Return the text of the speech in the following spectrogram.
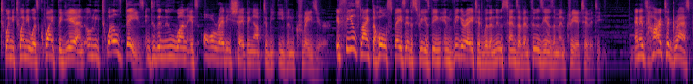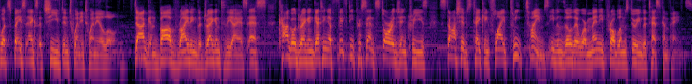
2020 was quite the year, and only 12 days into the new one, it's already shaping up to be even crazier. It feels like the whole space industry is being invigorated with a new sense of enthusiasm and creativity. And it's hard to grasp what SpaceX achieved in 2020 alone. Doug and Bob riding the Dragon to the ISS, Cargo Dragon getting a 50% storage increase, Starships taking flight three times even though there were many problems during the test campaigns.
